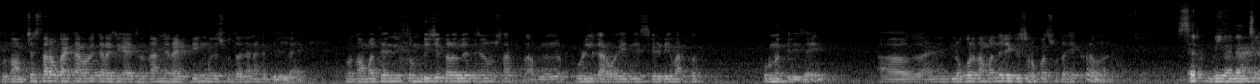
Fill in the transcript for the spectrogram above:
परंतु आमच्या स्तरावर काय कारवाई करायची काय तर आम्ही रायटिंगमध्ये सुद्धा त्यांना दिलेलं आहे. परंतु आम्हाला त्यांनी तोंडी जी कळवली त्याच्यानुसार आपल्याला पुढील कारवाई जी सी आय डी मार्फत पूर्ण केली जाईल. आणि लवकरच आम्हाला लेखी स्वरूपात सुद्धा हे कळवणार. सर बियाणांच्या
